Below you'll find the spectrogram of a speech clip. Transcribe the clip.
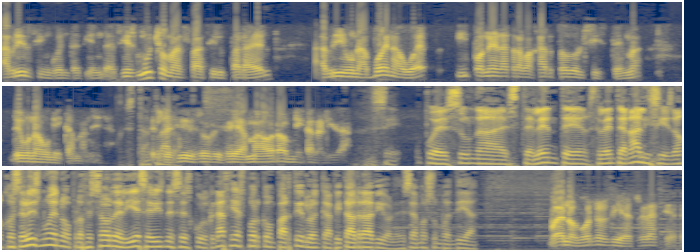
abrir 50 tiendas y es mucho más fácil para él abrir una buena web y poner a trabajar todo el sistema de una única manera. Está claro. Es decir, eso que se llama ahora omnicanalidad. Sí, pues una excelente, excelente análisis. Don José Luis Nueno, profesor del IS Business School, gracias por compartirlo en Capital Radio. Le deseamos un buen día. Bueno, buenos días, gracias.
